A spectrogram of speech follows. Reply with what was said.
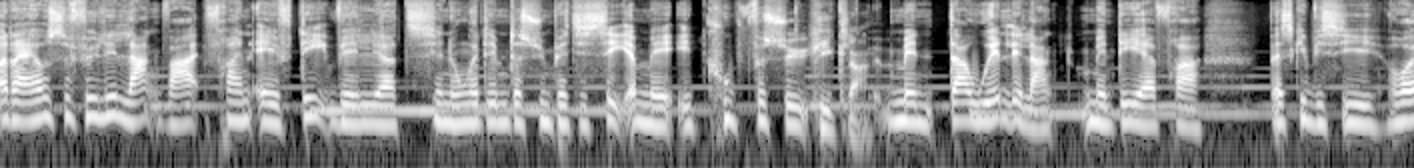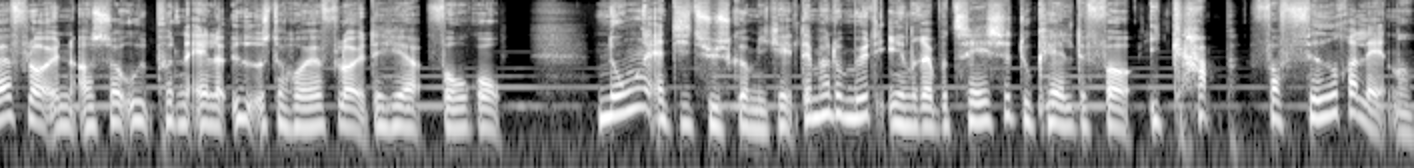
og der er jo selvfølgelig lang vej fra en AFD-vælger til nogle af dem, der sympatiserer med et kupforsøg. Helt klart. Men der er uendelig langt, men det er fra, hvad skal vi sige, højrefløjen og så ud på den aller yderste højrefløj, det her foregår. Nogle af de tyskere, Michael, dem har du mødt i en reportage, du kaldte for I kamp for fædrelandet.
